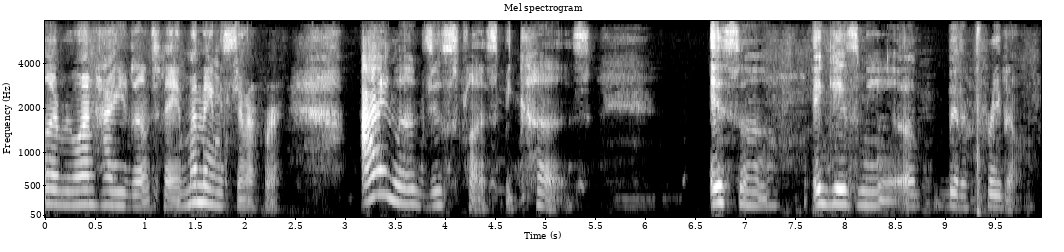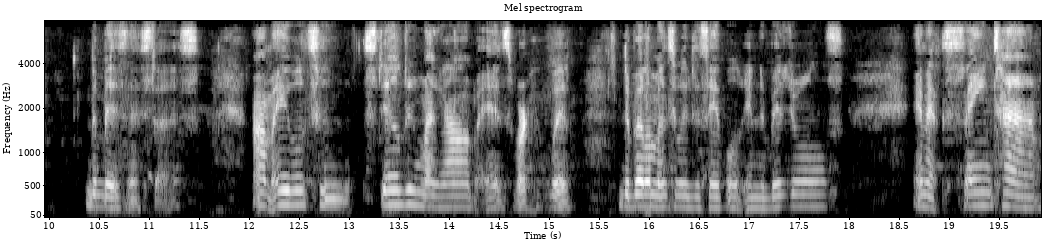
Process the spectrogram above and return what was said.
Hello everyone, how you doing today? My name is Jennifer. I love Juice Plus because it's a it gives me a bit of freedom. The business does. I'm able to still do my job as working with developmentally disabled individuals and at the same time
